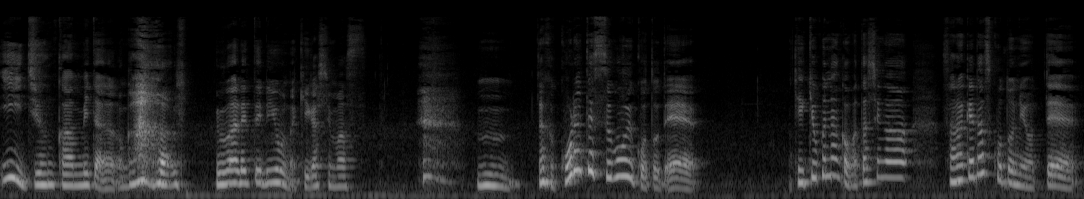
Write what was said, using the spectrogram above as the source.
いい循環みたいなのが 生まれてるような気がします。うん、なんかこれってすごいことで結局なんか私がさらけ出すことによって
